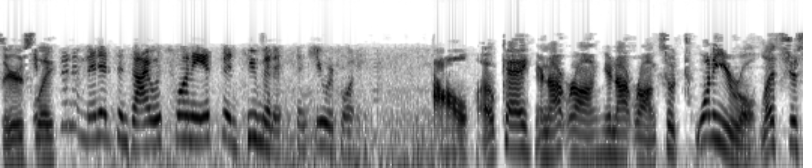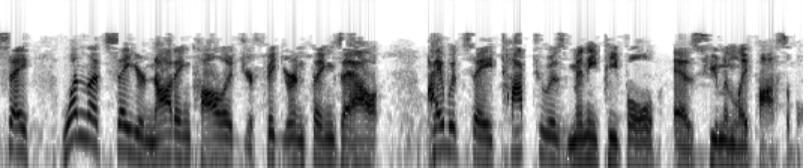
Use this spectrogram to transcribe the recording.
seriously? It's been a minute since I was 20. It's been two minutes since you were 20. Wow. Okay. You're not wrong. You're not wrong. So 20 year old, let's just say one, let's say you're not in college, you're figuring things out. I would say talk to as many people as humanly possible.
